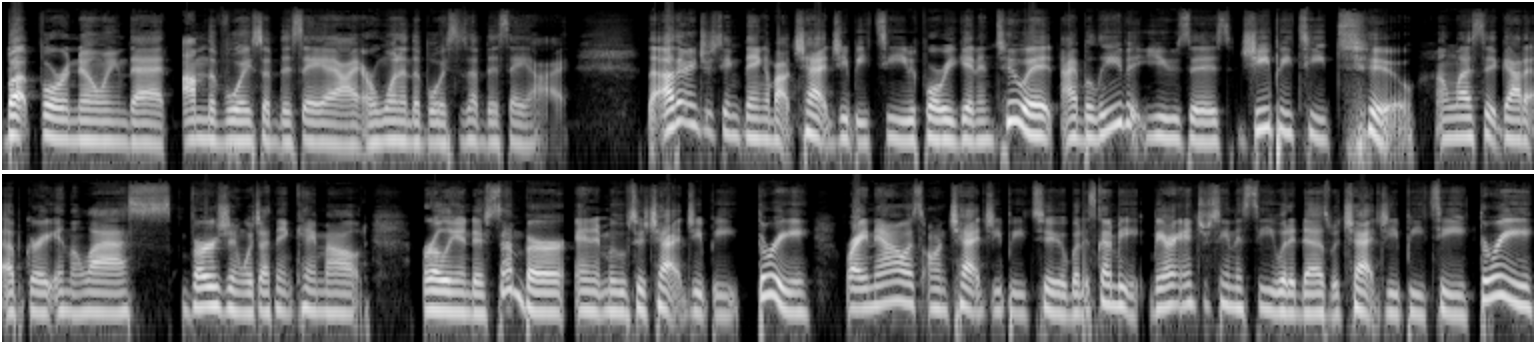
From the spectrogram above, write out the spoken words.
but for knowing that I'm the voice of this AI or one of the voices of this AI. The other interesting thing about ChatGPT, before we get into it, I believe it uses GPT 2, unless it got an upgrade in the last version, which I think came out early in December and it moves to Chat GPT 3. Right now it's on Chat GPT 2, but it's going to be very interesting to see what it does with Chat GPT 3.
